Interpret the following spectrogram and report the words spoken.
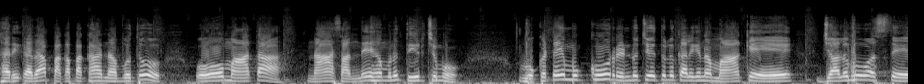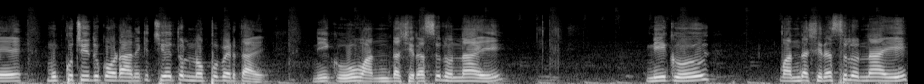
సరికదా పకపక నవ్వుతూ ఓ మాత నా సందేహమును తీర్చుము. ఒకటే ముక్కు రెండు చేతులు కలిగిన మాకే జలుబు వస్తే ముక్కు చీదుకోవడానికి చేతులు నొప్పు పెడతాయి. నీకు వంద శిరస్సులు ఉన్నాయి నీకు వంద శిరస్సులు ఉన్నాయి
